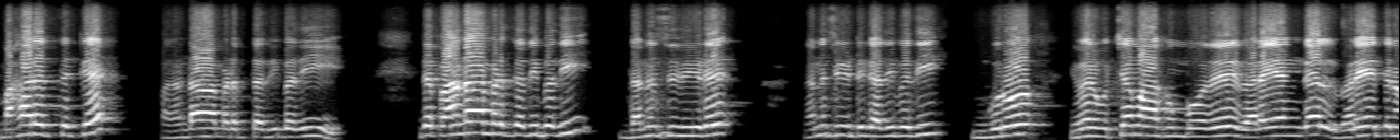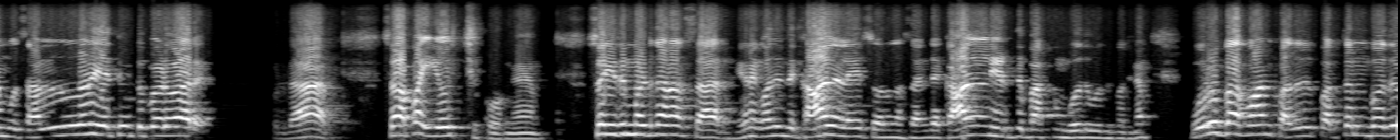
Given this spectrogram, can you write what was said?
மகரத்துக்கு பன்னெண்டாம் இடத்த அதிபதி. இந்த பன்னெண்டாம் இடத்த அதிபதி தனுசு வீடு தனுசு வீட்டுக்கு அதிபதி குரு இவர் உச்சமாகும் போது விரயங்கள் விரயத்தை நமக்கு சல்லன்னு ஏத்தி விட்டு போயிடுவாரு. புரியுதா? சோ அப்ப யோசிச்சுக்கோங்க. சோ இது மட்டும் தானா சார் எனக்கு வந்து இந்த காலநிலையை சொல்லுங்க சார் இந்த காலநிலை எடுத்து பார்க்கும்போது வந்து பாத்தீங்கன்னா குரு பகவான் பதி பத்தொன்பது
